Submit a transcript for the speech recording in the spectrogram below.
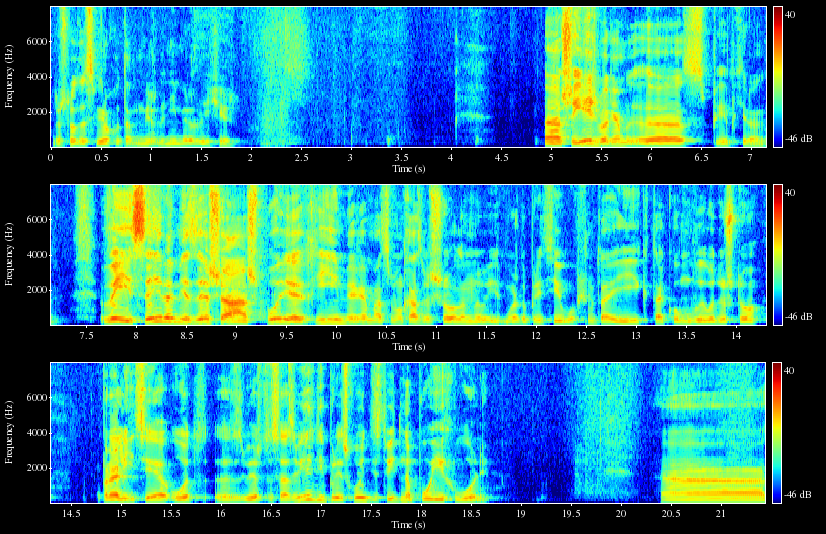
Ну что ты сверху там между ними различишь? Э, Шиеш Багам э, Вейсейрами зеша ашпоя гиме гемацмун хазвешолом. Ну и можно прийти, в общем-то, и к такому выводу, что пролитие от э, звезд и созвездий происходит действительно по их воле. А,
